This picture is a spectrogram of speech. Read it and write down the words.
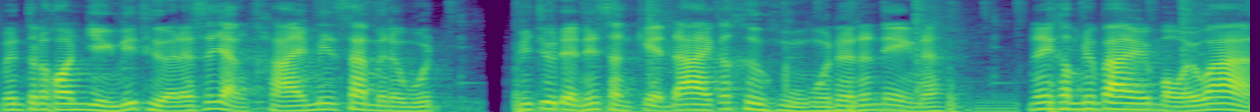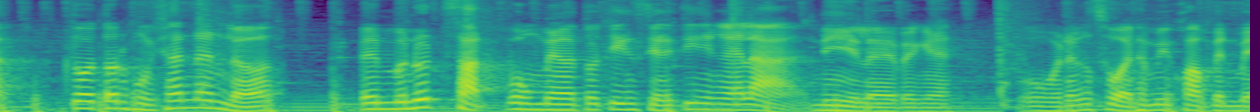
เป็นตัวละครหญิงที่ถืออะไรสักอย่างคล้ายมีดสั้นเป็นอาวุธ มีจุดเด่นที่สังเกตได้ก็คือหูของเธอนั่นเองนะ ในคำอธิบายบอกไว้ว่า ตัวตนของฉันนั่นเหรอ เป็นมนุษย์สัตว์วงแมวตัวจริงเสียงจริงยังไงล่ะ นี่เลยเป็นไง โอ้ทั้งสวยทั้งมีความเป็นแม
